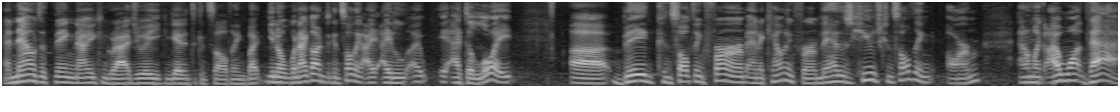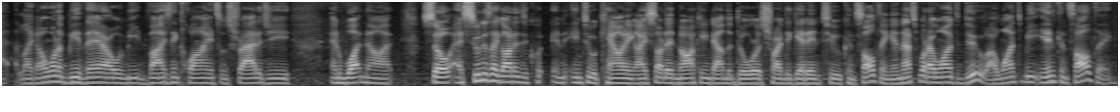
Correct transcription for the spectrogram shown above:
And now it's a thing. Now you can graduate, you can get into consulting. But you know, when I got into consulting, I, I, I at Deloitte, uh, big consulting firm and accounting firm, they had this huge consulting arm. And I'm like, I want that. Like, I want to be there. I want to be advising clients on strategy and whatnot. So as soon as I got into, in, into accounting, I started knocking down the doors, trying to get into consulting, and that's what I wanted to do. I wanted to be in consulting.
